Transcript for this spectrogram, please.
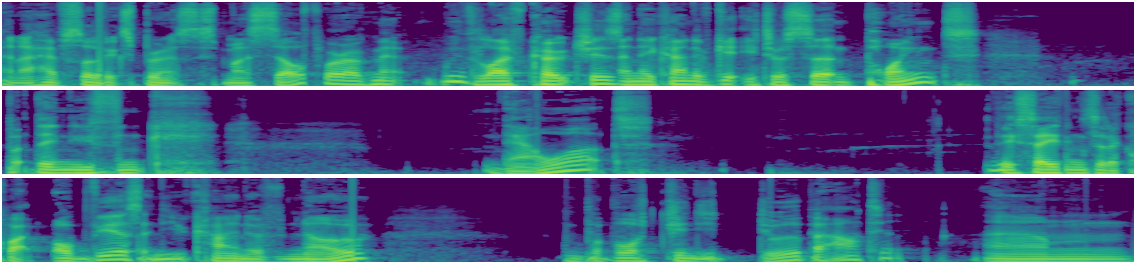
And I have sort of experienced this myself where I've met with life coaches and they kind of get you to a certain point, but then you think, now what? they say things that are quite obvious and you kind of know, but what can you do about it? Um,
